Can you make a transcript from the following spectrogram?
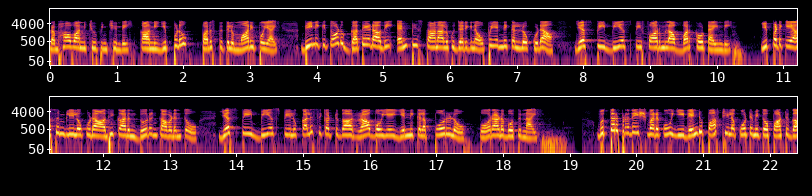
ప్రభావాన్ని చూపించింది. కానీ ఇప్పుడు పరిస్థితులు మారిపోయాయి. దీనికి తోడు గతేడాది ఎంపీ స్థానాలకు జరిగిన ఉప ఎన్నికల్లో కూడా ఎస్పీ బీఎస్పీ ఫార్ములా వర్కౌట్ అయింది. ఇప్పటికే అసెంబ్లీలో కూడా అధికారం దూరం కావడంతో ఎస్పీ బీఎస్పీలు కలిసికట్టుగా రాబోయే ఎన్నికల పోరులో పోరాడబోతున్నాయి. ఉత్తరప్రదేశ్ వరకు ఈ రెండు పార్టీల కూటమితో పాటుగా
